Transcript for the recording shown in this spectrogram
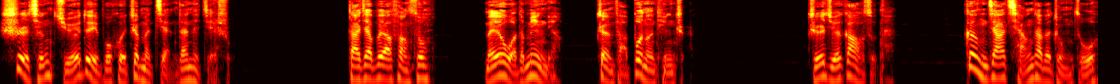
事情绝对不会这么简单的结束。大家不要放松，没有我的命令。阵法不能停止。直觉告诉他，更加强大的种族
